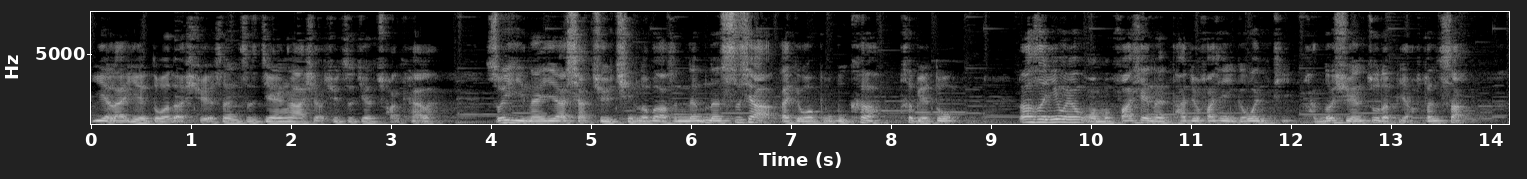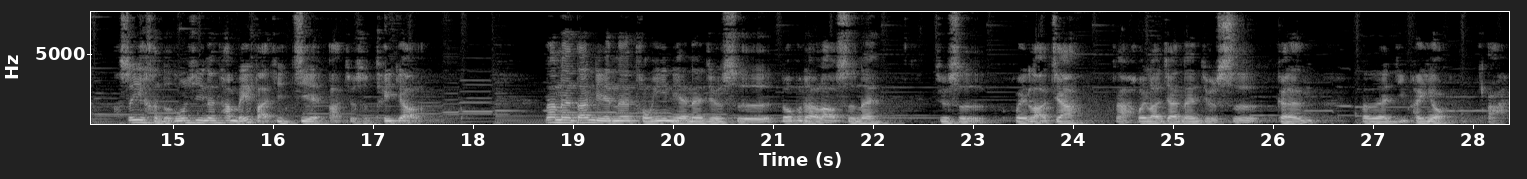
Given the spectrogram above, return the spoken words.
越来越多的学生之间啊，小区之间传开了，所以呢，要想去请罗伯老师能不能私下来给我补补课，特别多。但是因为我们发现呢，他就发现一个问题，很多学员住的比较分散，所以很多东西呢，他没法去接啊，就是推掉了。那呢，当年呢，同一年呢，就是罗伯特老师呢，就是回老家啊，回老家呢，就是跟他的女朋友啊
